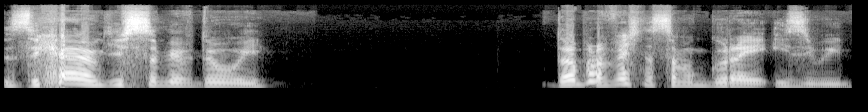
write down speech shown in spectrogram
Zjechałem gdzieś sobie w dół i... Dobra, weź na samą górę i easy win.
